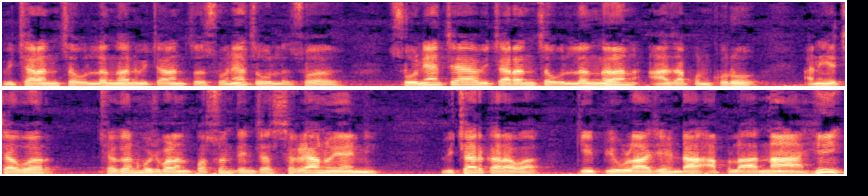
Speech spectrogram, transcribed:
विचारांचं उल्लंघन विचारांचं सोन्याचं उल्ल- सो- सोन्याच्या विचारांचं उल्लंघन आज आपण करू आणि याच्यावर छगन भुजबळांपासून त्यांच्या सगळ्या अनुयायांनी विचार करावा की पिवळा झेंडा आपला नाही.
